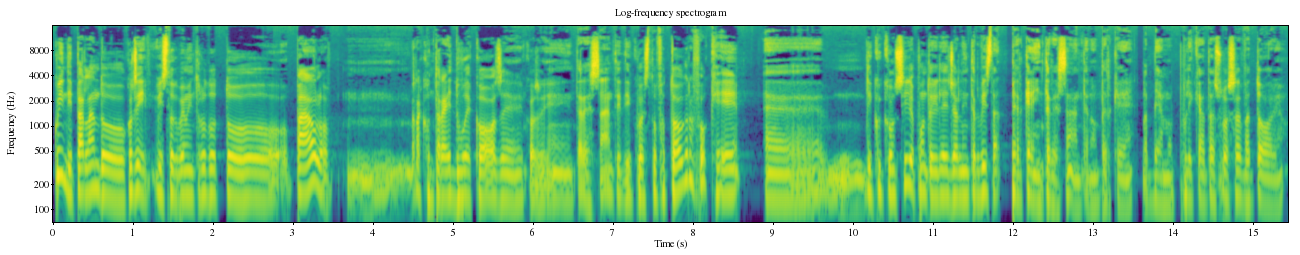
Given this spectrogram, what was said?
Quindi parlando così, visto che abbiamo introdotto Paolo, mh, mm, racconterei due cose, cose, interessanti di questo fotografo che, eh, di cui consiglio appunto di leggere l'intervista perché è interessante, non perché l'abbiamo pubblicata su Osservatorio.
